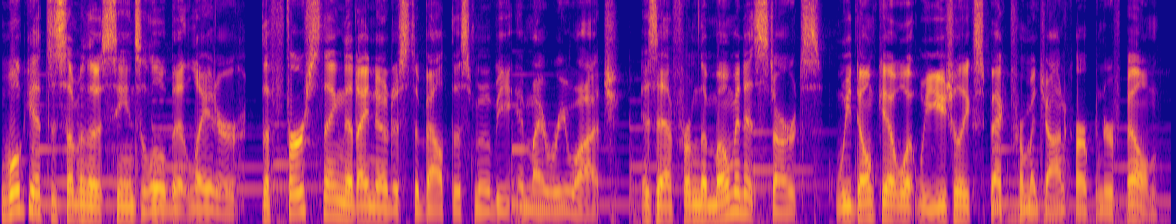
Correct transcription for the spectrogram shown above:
We'll get to some of those scenes a little bit later. The first thing that I noticed about this movie in my rewatch is that from the moment it starts, we don't get what we usually expect from a John Carpenter film.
